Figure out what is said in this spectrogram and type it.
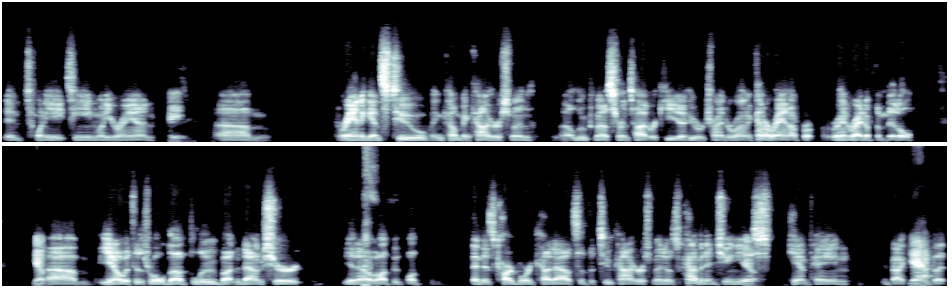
in 2018 when he ran. Um, ran against two incumbent congressmen, uh, Luke Messer and Todd Rokita, who were trying to run. and kind of ran up, ran right up the middle. Yep. Um, you know, with his rolled up blue button down shirt, you know, and his cardboard cutouts of the two congressmen. It was kind of an ingenious yep. campaign back yeah. then. But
